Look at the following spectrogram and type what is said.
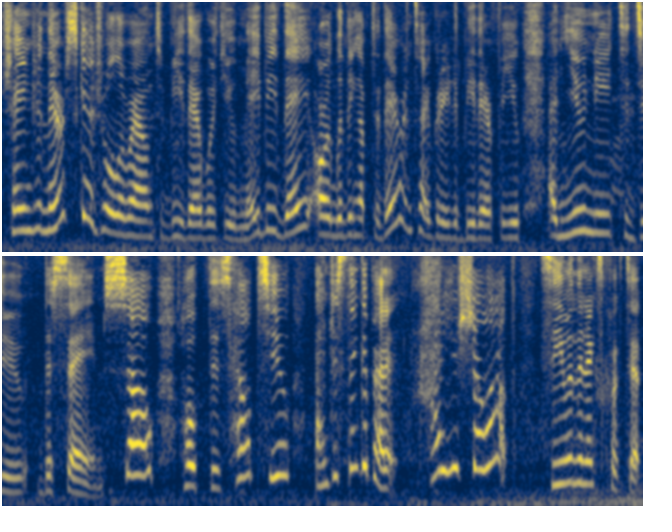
changing their schedule around to be there with you. Maybe they are living up to their integrity to be there for you, and you need to do the same. So, hope this helps you, and just think about it how do you show up? See you in the next quick tip.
